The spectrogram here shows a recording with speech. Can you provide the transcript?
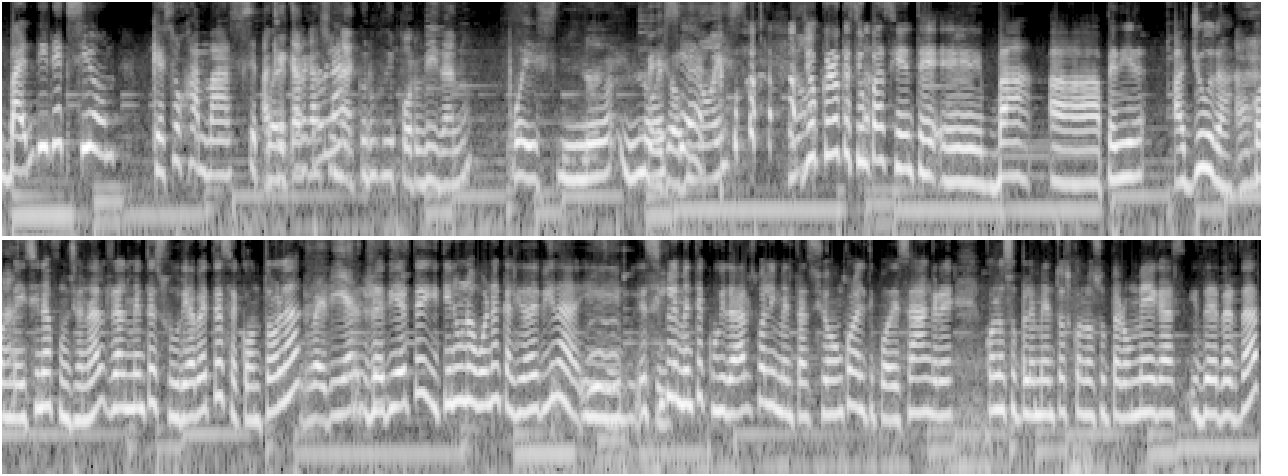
va en dirección que eso jamás se puede A que cargas una cruz de por vida, ¿no? Pues no, no es cierto. No es, Yo creo que si un paciente eh, va a pedir ayuda con medicina funcional, realmente su diabetes se controla, revierte, revierte y tiene una buena calidad de vida. Y es simplemente cuidar su alimentación con el tipo de sangre, con los suplementos, con los superomegas. Y de verdad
